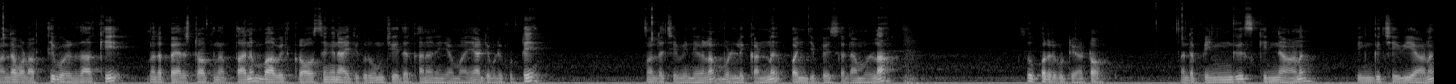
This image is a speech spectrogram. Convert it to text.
നല്ല വളർത്തി വലുതാക്കി നല്ല പേര സ്റ്റോക്ക് നിർത്താനും ഭാവിയിൽ ക്രോസിങ്ങിനായിട്ട് ഗ്രൂം ചെയ്തെടുക്കാനും അനുയോജ്യമായ അടിപൊളി കുട്ടി. നല്ല ചെവി നീളം വെള്ളിക്കണ്ണ് പഞ്ചി പേസ് എല്ലാമുള്ള സൂപ്പർ ഒരു കുട്ടിയാണ് കേട്ടോ നല്ല പിങ്ക് സ്കിന്നാണ് പിങ്ക് ചെവിയാണ്.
